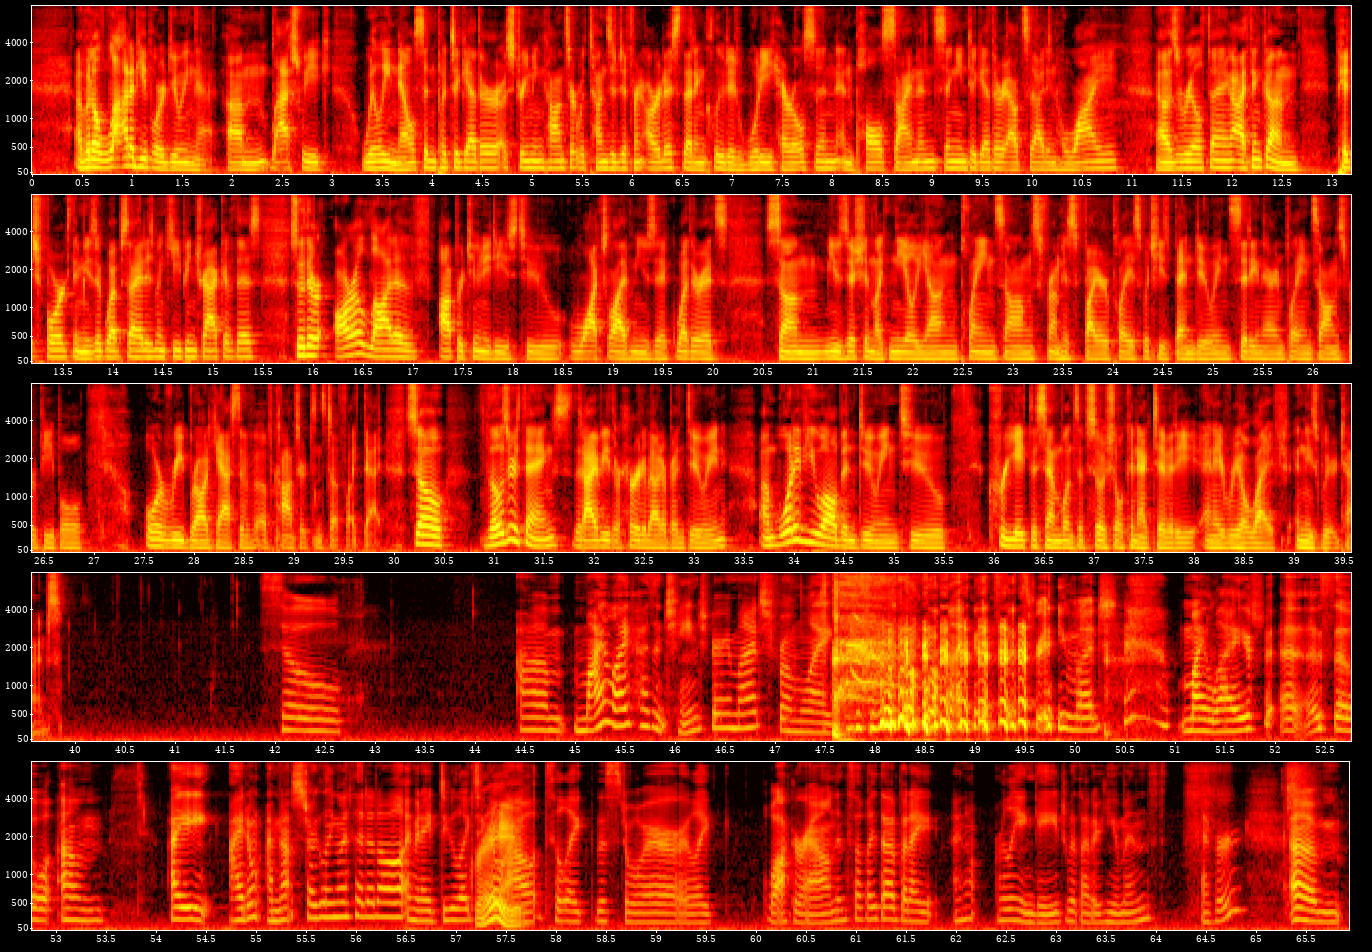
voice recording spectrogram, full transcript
Uh, but a lot of people are doing that. Um, last week, Willie Nelson put together a streaming concert with tons of different artists that included Woody Harrelson and Paul Simon singing together outside in Hawaii. That was a real thing. I think um, Pitchfork, the music website, has been keeping track of this. So there are a lot of opportunities to watch live music, whether it's some musician like Neil Young playing songs from his fireplace, which he's been doing, sitting there and playing songs for people, or rebroadcast of, of concerts and stuff like that. So those are things that I've either heard about or been doing. Um, what have you all been doing to create the semblance of social connectivity and a real life in these weird times? So, um, my life hasn't changed very much from like, this is pretty much my life. Uh, so, um, I I don't I'm not struggling with it at all. I mean, I do like Great. to go out to like the store or like walk around and stuff like that, but I I don't really engage with other humans ever. Um,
